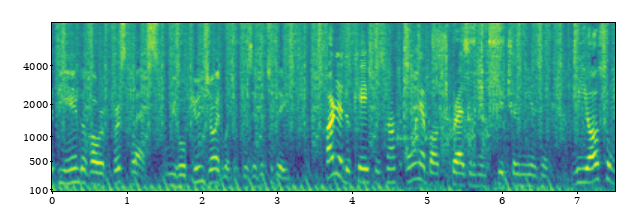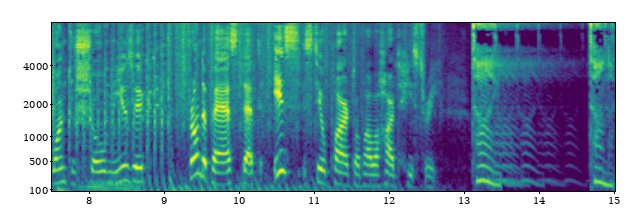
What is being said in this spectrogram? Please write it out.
At the end of our first class. We hope you enjoyed what we presented today. Hard education is not only about present and future music. We also want to show music from the past that is still part of our hard history. Time. Tunnel.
